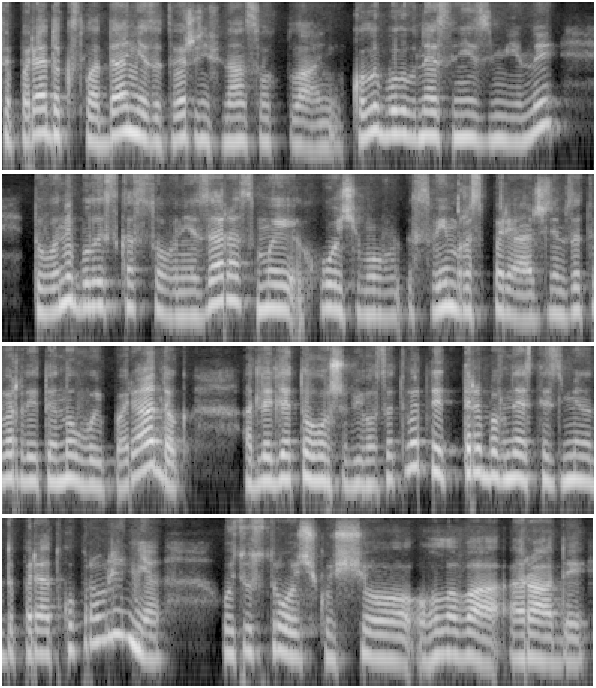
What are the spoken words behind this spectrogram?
це порядок складання і затвердження фінансових планів. Коли були внесені зміни, то вони були скасовані. Зараз ми хочемо своїм розпорядженням затвердити новий порядок, а для, того, щоб його затвердити, треба внести зміни до порядку управління. У строчку, що голова ради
